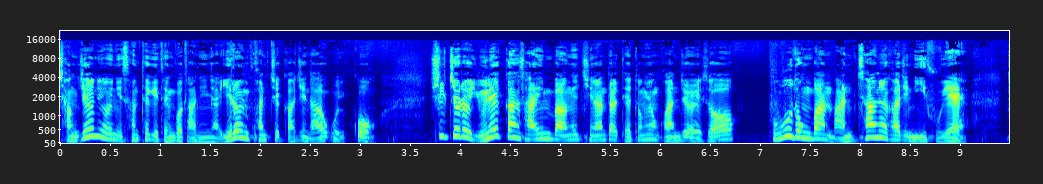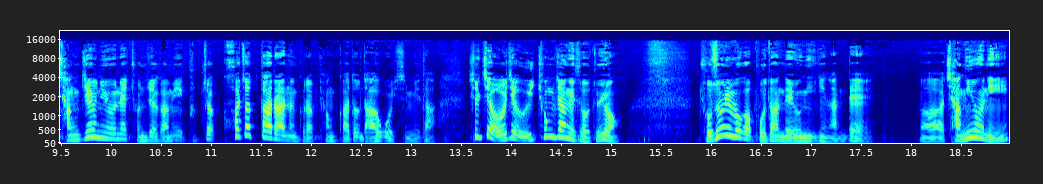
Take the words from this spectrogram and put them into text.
장재현 의원이 선택이 된 것 아니냐 이런 관측까지 나오고 있고 실제로 윤핵관 4인방이 지난달 대통령 관저에서 부부 동반 만찬을 가진 이후에 장재현 의원의 존재감이 부쩍 커졌다라는 그런 평가도 나오고 있습니다. 실제 어제 의총장에서도요. 조선일보가 보도한 내용이긴 한데 어, 장 의원이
